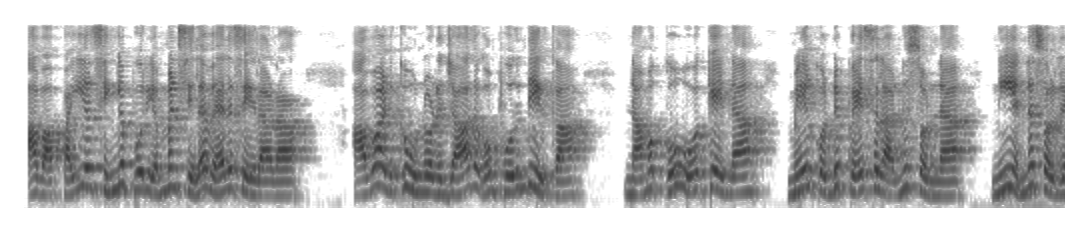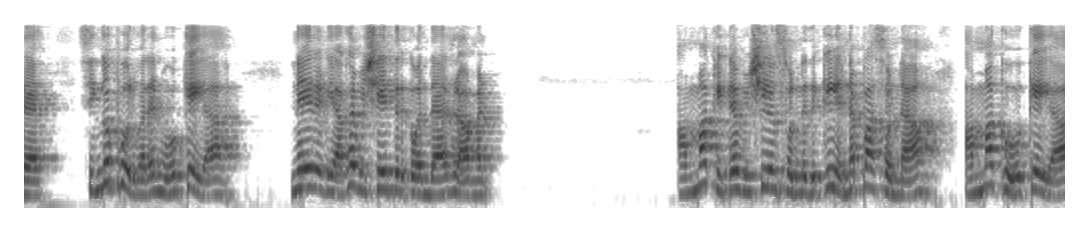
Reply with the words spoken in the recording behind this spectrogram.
அவ பையன் சிங்கப்பூர் எம்என்சியில் வேலை செய்கிறானா அவளுக்கு உன்னோட ஜாதகம் பொருந்தி இருக்கான் நமக்கும் ஓகேண்ணா மேற்கொண்டு பேசலான்னு சொன்னா நீ என்ன சொல்ற? சிங்கப்பூர் வரன் ஓகேயா? நேரடியாக விஷயத்திற்கு வந்தார் ராமன். அம்மா கிட்ட விஷயம் சொன்னதுக்கு என்னப்பா சொன்னா அம்மாக்கு ஓகேயா?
